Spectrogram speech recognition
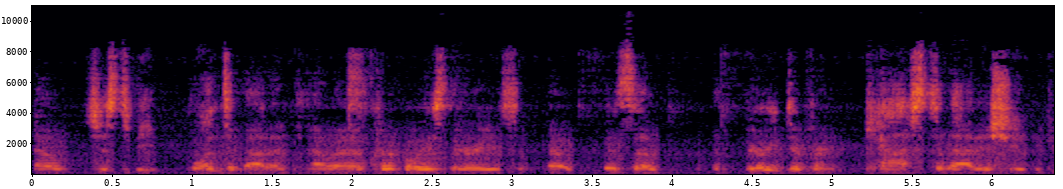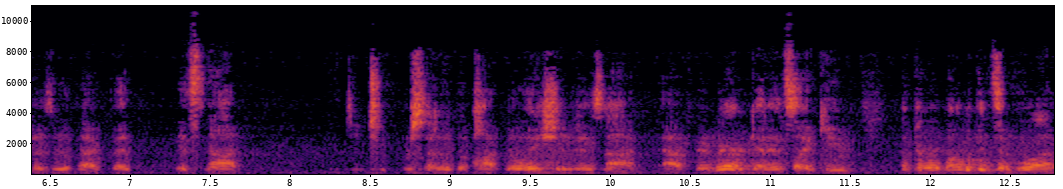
you know, just to be blunt about it, you know, uh, critical race theories, you know, there's a, a very different cast to that issue because of the fact that it's not 52% of the population is not African American. It's like you, like the Republicans have run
